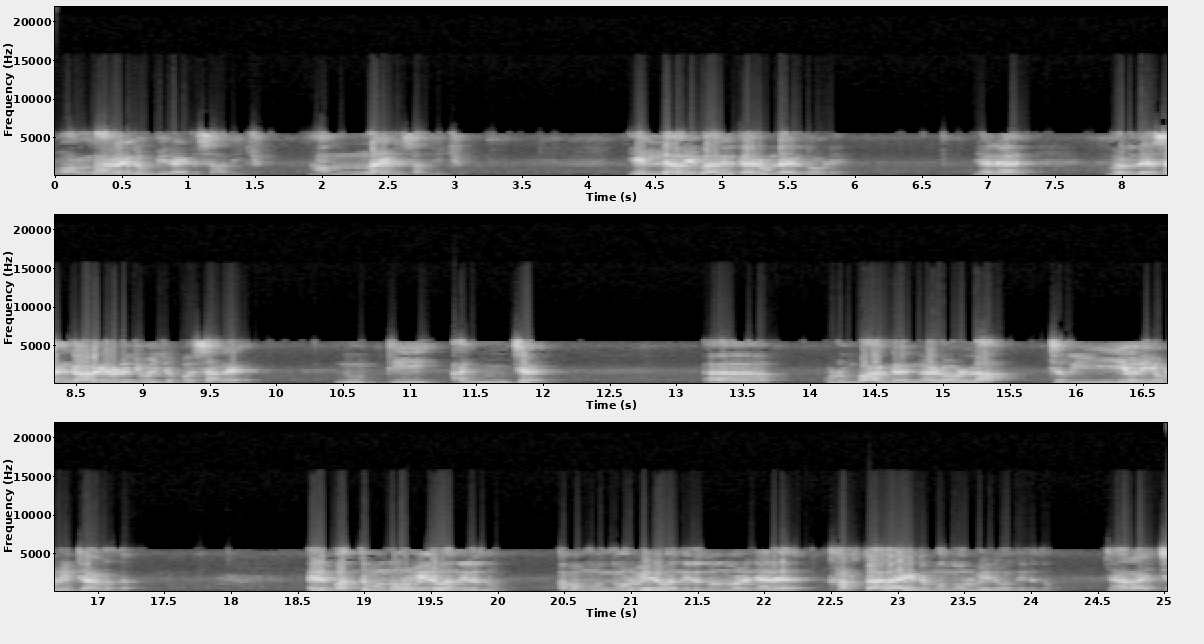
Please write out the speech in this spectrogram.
വളരെ ഗംഭീരമായിട്ട് സാധിച്ചു. നന്നായിട്ട് സാധിച്ചു. എല്ലാ വിഭാഗക്കാരും ഉണ്ടായിരുന്നു അവിടെ. ഞാൻ വെറുതെ സംഘാടകരോട് ചോദിച്ചപ്പോൾ സാറേ നൂറ്റി അഞ്ച് കുടുംബാംഗങ്ങളുള്ള ചെറിയൊരു യൂണിറ്റാണത്. അതിൽ പത്ത് മുന്നൂറ് പേര് വന്നിരുന്നു. അപ്പം മുന്നൂറ് പേര് വന്നിരുന്നു എന്ന് പറഞ്ഞാൽ ഹർത്താലായിട്ട് മുന്നൂറ് പേര് വന്നിരുന്നു ഞായറാഴ്ച.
